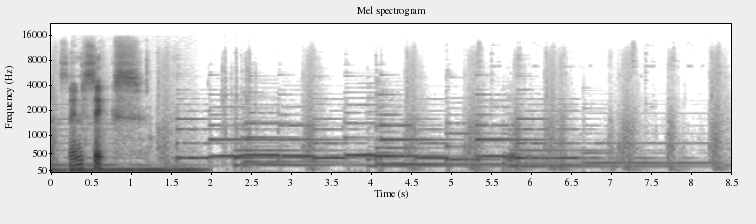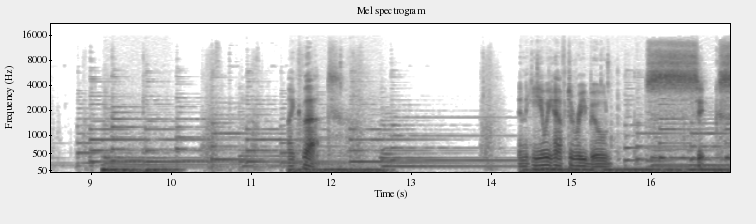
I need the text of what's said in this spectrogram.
Let's send six. Like that. And here we have to rebuild six.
